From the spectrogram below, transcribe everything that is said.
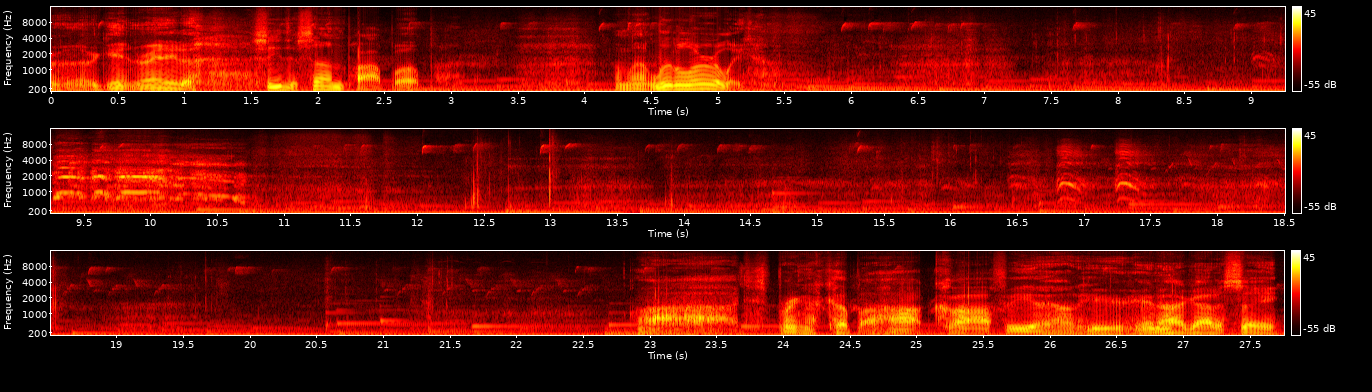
We're getting ready to see the sun pop up. I'm a little early. Ah, just bring a cup of hot coffee out here. And I gotta say,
